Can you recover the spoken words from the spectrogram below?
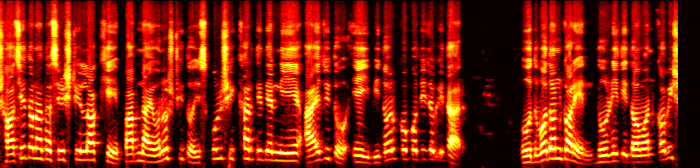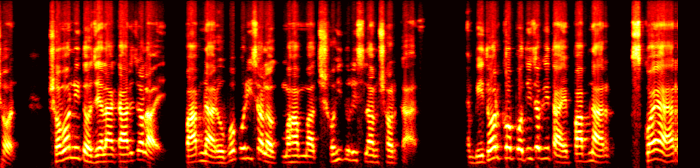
সচেতনতা সৃষ্টির লক্ষ্যে পাবনায় অনুষ্ঠিত স্কুল শিক্ষার্থীদের নিয়ে আয়োজিত এই বিতর্ক প্রতিযোগিতার উদ্বোধন করেন দুর্নীতি দমন কমিশন, সমন্বিত জেলা কার্যালয়, পাবনার উপপরিচালক মোহাম্মদ শহীদুল ইসলাম সরকার। বিতর্ক প্রতিযোগিতায় পাবনার square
